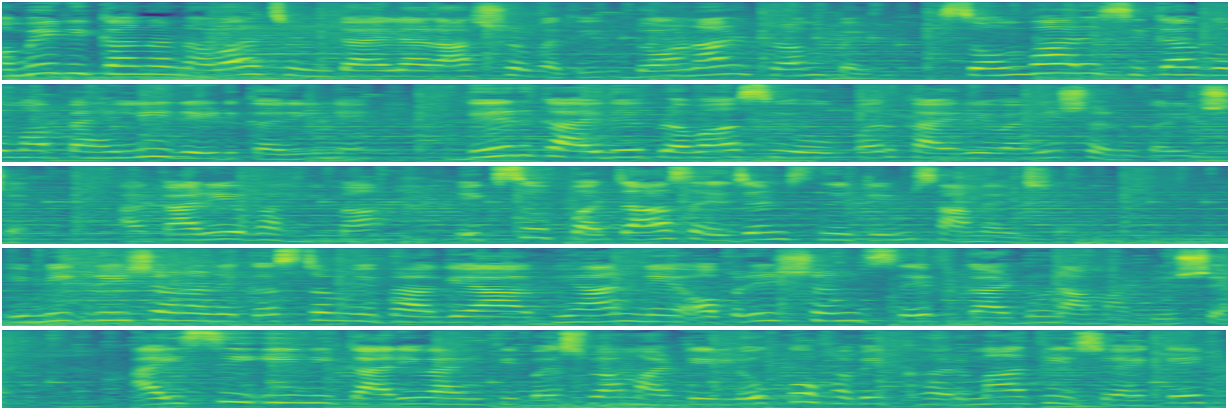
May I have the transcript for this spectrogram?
અમેરિકાના નવા ચૂંટાયેલા રાષ્ટ્રપતિ ડોનાલ્ડ ટ્રમ્પે સોમવારે શિકાગોમાં પહેલી રેડ કરીને ગેરકાયદે પ્રવાસીઓ પર કાર્યવાહી શરૂ કરી છે. આ કાર્યવાહીમાં એકસો પચાસ એજન્ટ્સની ટીમ સામેલ છે. ઇમિગ્રેશન અને કસ્ટમ વિભાગે આ અભિયાનને ઓપરેશન સેફગાર્ડનું નામ આપ્યું છે. આઈસીઈની કાર્યવાહીથી બચવા માટે લોકો હવે ઘરમાંથી જેકેટ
